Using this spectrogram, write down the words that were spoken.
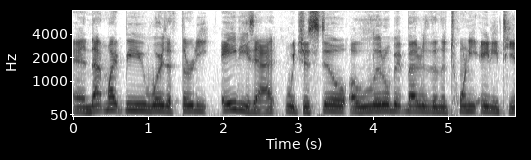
And that might be where the 3080's at, which is still a little bit better than the 2080 Ti.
